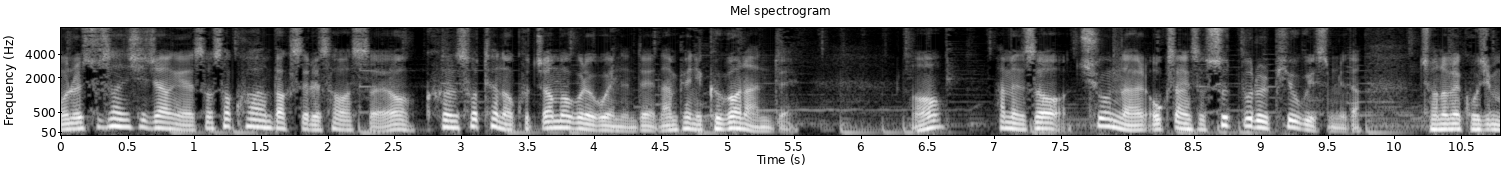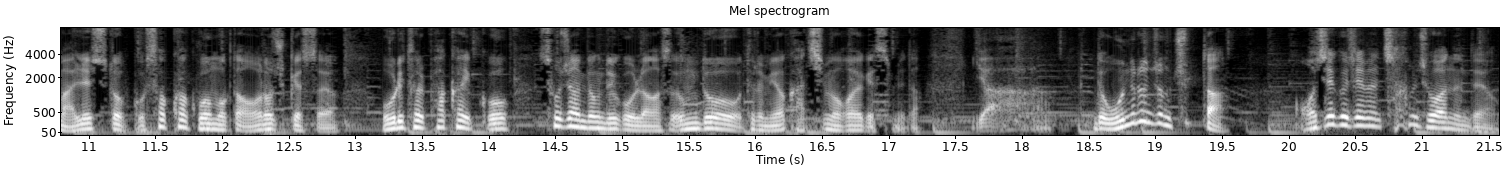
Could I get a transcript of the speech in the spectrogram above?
오늘 수산시장에서 석화 한 박스를 사왔어요. 큰 솥에 넣고 쪄먹으려고 했는데 남편이 그건 안 돼. 어? 하면서 추운 날 옥상에서 숯불을 피우고 있습니다. 저놈의 고집 말릴 수도 없고 석화 구워 먹다 얼어 죽겠어요. 오리털 파카 입고 소주 한 병 들고 올라가서 음도 들으며 같이 먹어야겠습니다. 야, 근데 오늘은 좀 춥다. 어제 그제면 참 좋았는데요.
